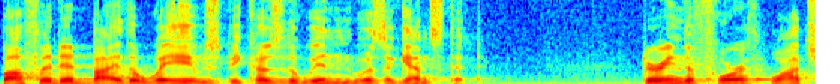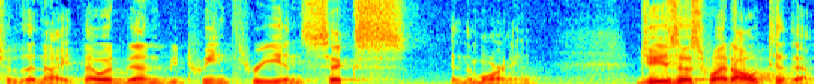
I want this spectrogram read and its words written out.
buffeted by the waves because the wind was against it. During the fourth watch of the night, that would have been between three and six in the morning, Jesus went out to them,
